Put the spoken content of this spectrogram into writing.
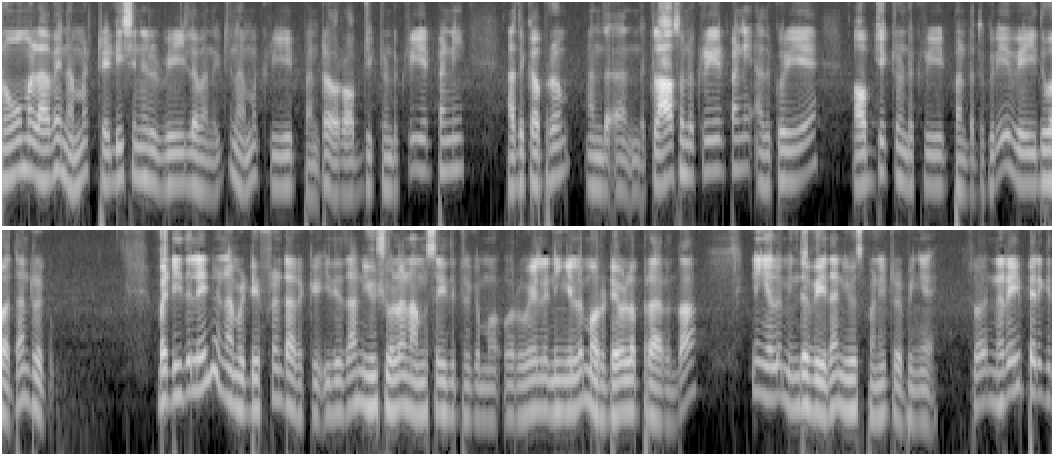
நார்மலாகவே நம்ம ட்ரெடிஷ்னல் வேயில் வந்துட்டு நம்ம க்ரியேட் பண்ணுற ஒரு ஆப்ஜெக்ட் ஒன்று க்ரியேட் பண்ணி அதுக்கப்புறம் அந்த அந்த கிளாஸ் ஒன்று க்ரியேட் பண்ணி அதுக்குரிய ஆப்ஜெக்ட் ஒன்று க்ரியேட் பண்ணுறதுக்குரிய வே இதுவாக தான் இருக்கும். பட் இதுலேருந்து நம்ம டிஃப்ரெண்ட்டாக இருக்குது இதுதான் யூஸ்வலாக நம்ம செய்துட்ருக்கோம் ஒரு வேலை. நீங்களும் ஒரு டெவலப்பராக இருந்தால் நீங்களும் இந்த வே தான் யூஸ் பண்ணிகிட்ருப்பீங்க ஸோ நிறைய பேருக்கு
